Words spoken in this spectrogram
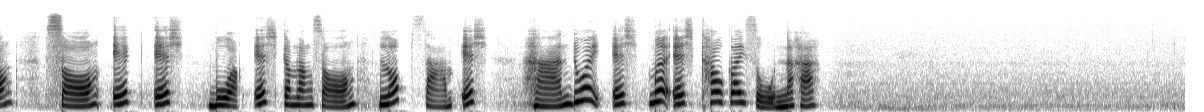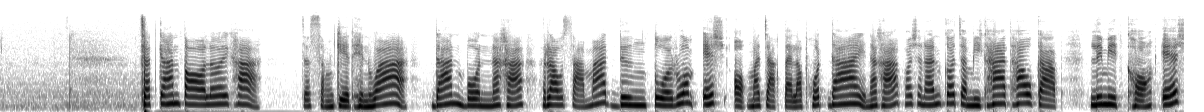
ง 2x h บวก h กำลังสองลบ 3h หารด้วย h เมื่อ h เข้าใกล้ศูนย์นะคะ จัดการต่อเลยค่ะ จะสังเกตเห็นว่า ด้านบนนะคะ เราสามารถดึงตัวร่วม h ออกมาจากแต่ละพจน์ได้นะคะ เพราะฉะนั้นก็จะมีค่าเท่ากับลิมิตของ h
